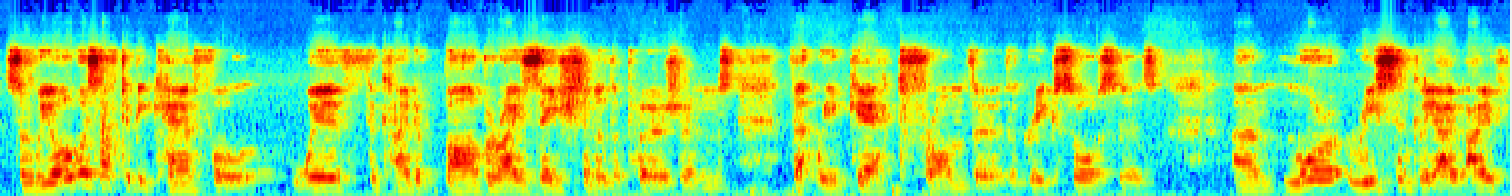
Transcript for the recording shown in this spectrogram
So, we always have to be careful with the kind of barbarization of the Persians that we get from the, the Greek sources. Um, more recently, I, have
